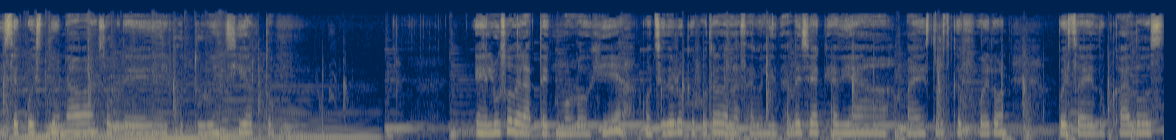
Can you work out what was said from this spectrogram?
y se cuestionaban sobre el futuro incierto. El uso de la tecnología considero que fue otra de las habilidades ya que había maestros que fueron pues educados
